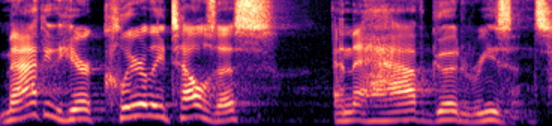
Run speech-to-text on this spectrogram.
Matthew here clearly tells us, and they have good reasons.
